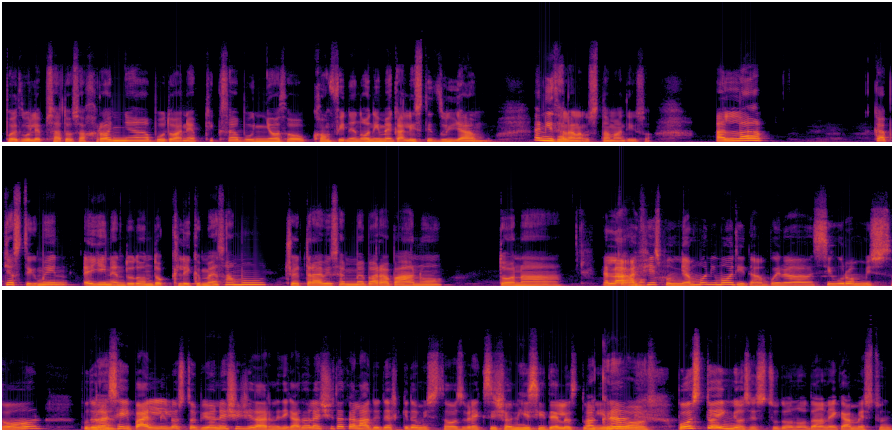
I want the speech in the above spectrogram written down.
που δούλεψα τόσα χρόνια, που το ανέπτυξα, που νιώθω confident ότι είμαι καλή στη δουλειά μου. Δεν ήθελα να το σταματήσω. Αλλά κάποια στιγμή έγινε τούτο το κλικ μέσα μου και τράβησε με παραπάνω το να... Αλλά αφήσεις που μια μονιμότητα, που ένα σίγουρο μισθό, που το ναι. να είσαι υπάλληλος το οποίο έχει και τα αρνητικά του, αλλά έχει τα καλά του. Είτε έρχεται ο μισθός, βρέξει χιονίσει τέλος του μήνα. Ακριβώς. Πώς το ένιωσες τούτο όταν έκαμες την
